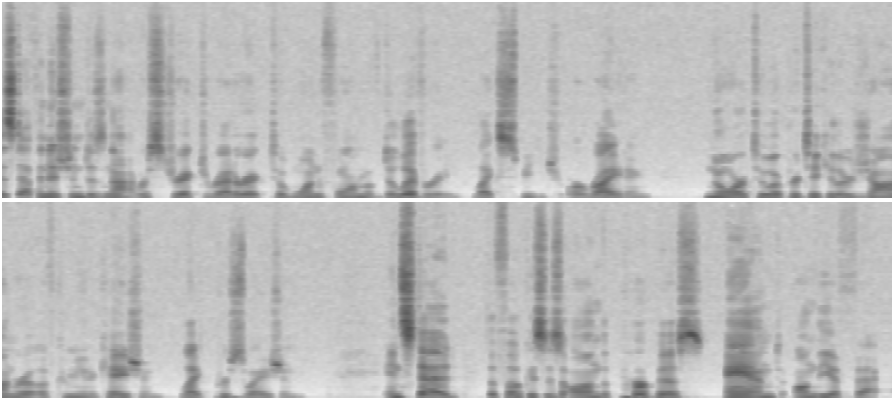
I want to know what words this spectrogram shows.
This definition does not restrict rhetoric to one form of delivery, like speech or writing, nor to a particular genre of communication, like persuasion. Instead, the focus is on the purpose and on the effect.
